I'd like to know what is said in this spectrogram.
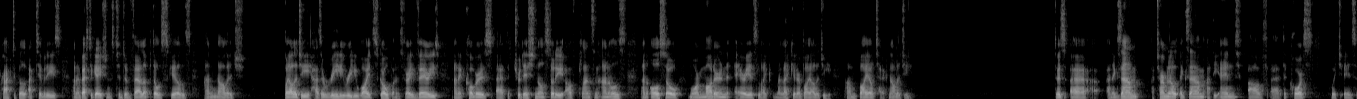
practical activities and investigations to develop those skills and knowledge. Biology has a really, really wide scope and it's very varied and it covers uh, the traditional study of plants and animals and also more modern areas like molecular biology and biotechnology. There's uh, an exam, a terminal exam at the end of uh, the course, which is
